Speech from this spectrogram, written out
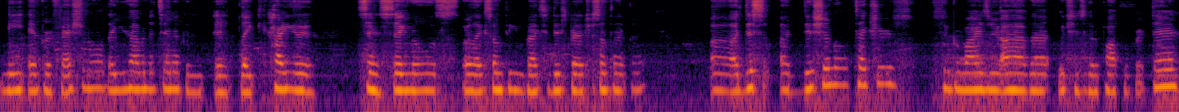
neat and professional that you have an antenna, cause it like how you send signals or like something back to dispatch or something like that. Uh, this additional textures supervisor, I have that, which is gonna pop up right there.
